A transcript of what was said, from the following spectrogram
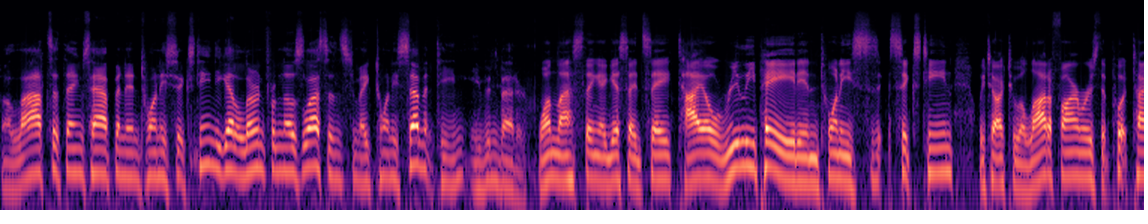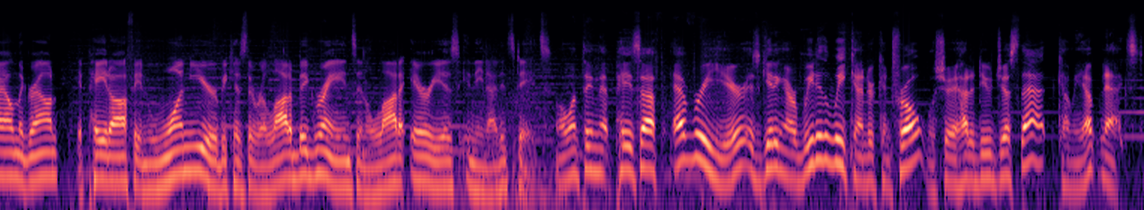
Well, lots of things happened in 2016. You got to learn from those lessons to make 2017 even better. One last thing I guess I'd say, tile really paid in 2016. We talked to a lot of farmers that put tile on the ground. It paid off in one year because there were a lot of big rains in a lot of areas in the United States. Well, one thing that pays off every year is getting our weed of the week under control. We'll show you how to do just that coming up next.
